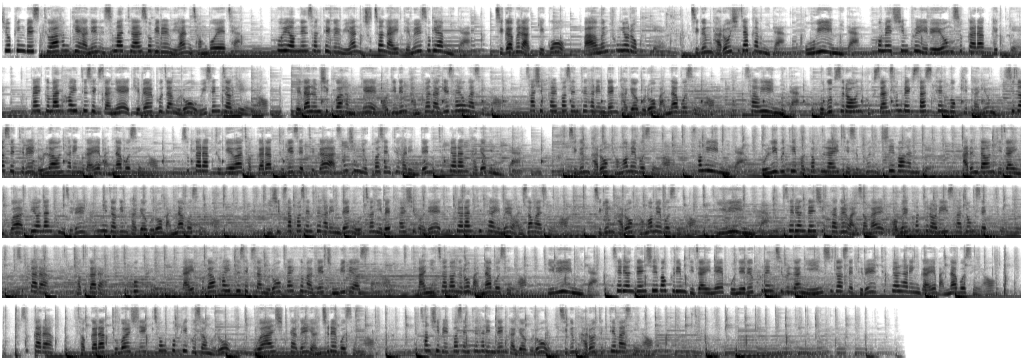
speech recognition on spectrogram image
쇼핑 베스트와 함께하는 스마트한 소비를 위한 정보의 장. 후회 없는 선택을 위한 추천 아이템을 소개합니다. 지갑을 아끼고 마음은 풍요롭게. 지금 바로 시작합니다. 5위입니다. 코멧 심플 일회용 숟가락 100개. 깔끔한 화이트 색상의 개별 포장으로 위생적이에요. 배달 음식과 함께 어디든 간편하게 사용하세요. 48% 할인된 가격으로 만나보세요. 4위입니다. 고급스러운 국산 304 스텐복 티타늄 수저 세트를 놀라운 할인가에 만나보세요. 숟가락 2개와 젓가락 2개 세트가 36% 할인된 특별한 가격입니다. 지금 바로 경험해보세요. 3위입니다. 올리브티 버터플라이 티스푼 실버 1개. 아름다운 디자인과 뛰어난 품질을 합리적인 가격으로 만나보세요. 24% 할인된 5,280원의 특별한 티타임을 완성하세요. 지금 바로 경험해보세요. 2위입니다. 세련된 식탁을 완성할 버블 커트러리 4종 세트. 숟가락, 젓가락, 포크, 나이프가 화이트 색상으로 깔끔하게 준비되었어요. 12,000원으로 만나보세요. 1위입니다. 세련된 실버크림 디자인의 보네르 프렌치 블랑 2인 수저 세트를 특별 할인가에 만나보세요. 숟가락, 젓가락 두 벌씩 총 포피 구성으로 우아한 식탁을 연출해보세요. 31% 할인된 가격으로 지금 바로 득템하세요.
